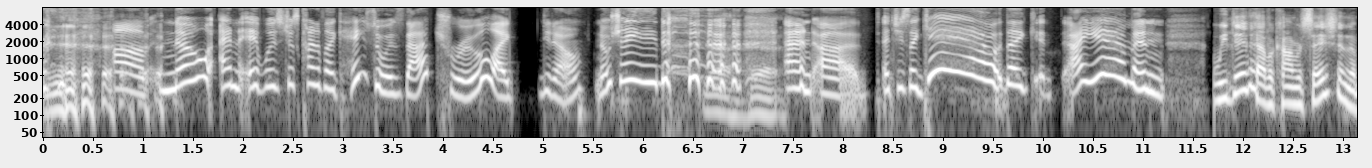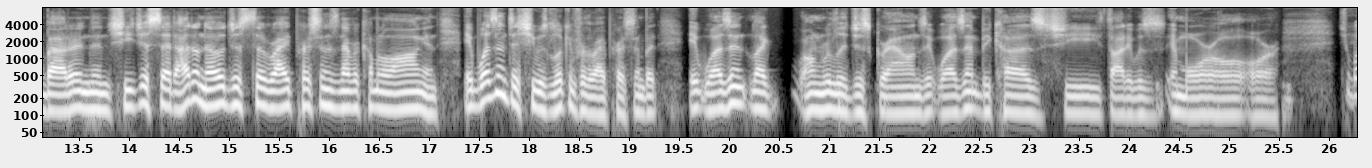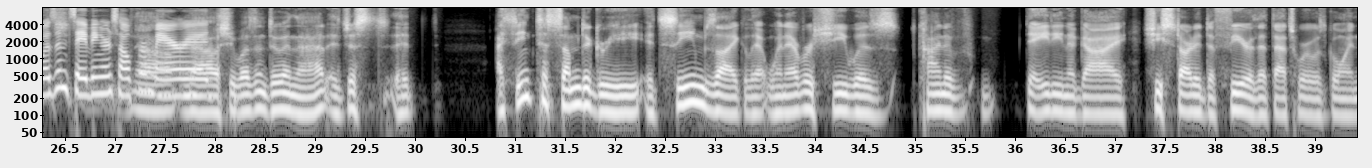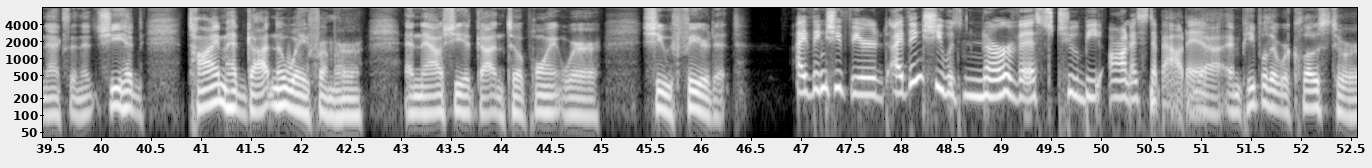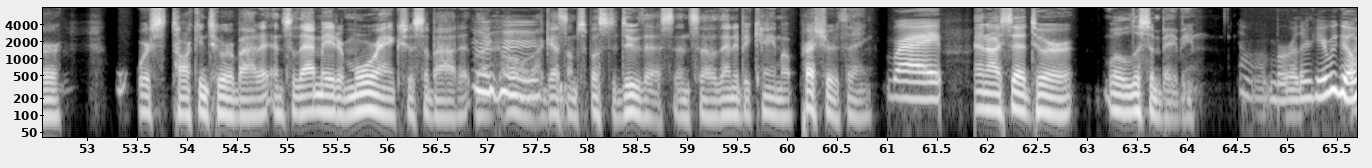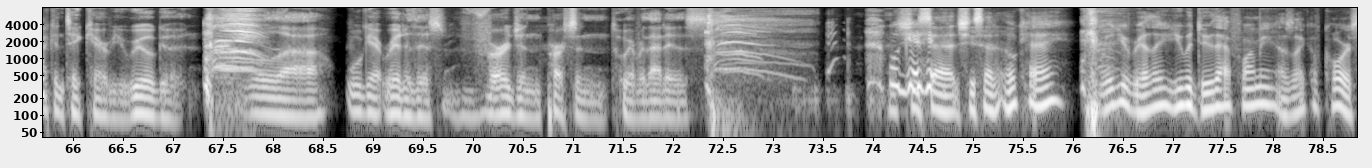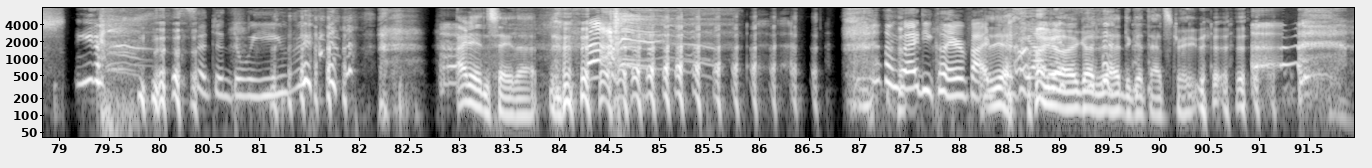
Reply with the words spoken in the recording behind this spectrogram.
um, no, and it was just kind of like, hey, so is that true? Like, you know, no shade. Yeah, yeah. and uh, and she's like, yeah, like I am, and We did have a conversation about her, and then she just said, "I don't know, just the right person is never coming along." And it wasn't that she was looking for the right person, but it wasn't like on religious grounds. It wasn't because she thought it was immoral or she wasn't saving herself for marriage. No, she wasn't doing that. It just it. I think to some degree, it seems like that whenever she was kind of dating a guy, she started to fear that that's where it was going next, and that she had time had gotten away from her, and now she had gotten to a point where she feared it. I think she feared. I think she was nervous to be honest about it. Yeah, and people that were close to her were talking to her about it, and so that made her more anxious about it. Like, Mhm. oh, I guess I'm supposed to do this, and so then it became a pressure thing. Right. And I said to her, "Well, listen, baby, Oh, brother, here we go. I can take care of you real good. we'll uh, we'll get rid of this virgin person, whoever that is." We'll she said, "She said, okay, will you really? You would do that for me?" I was like, "Of course." Such a dweeb. I didn't say that. I'm glad you clarified. yeah, I know. I got. I had to get that straight.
